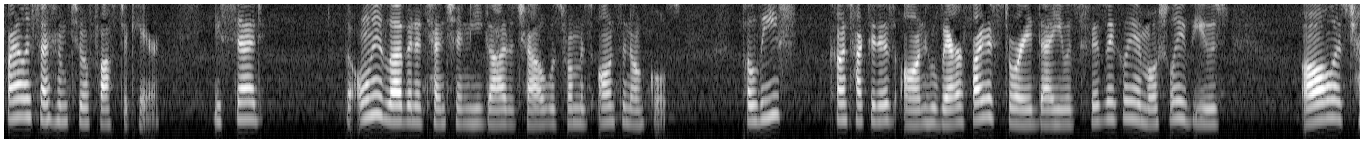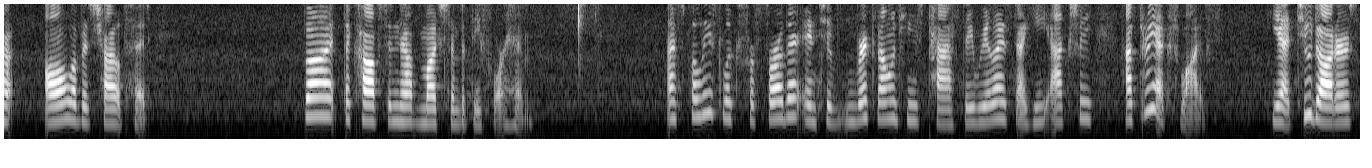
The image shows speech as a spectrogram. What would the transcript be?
finally sent him to a foster care. He said the only love and attention he got as a child was from his aunts and uncles. Police contacted his aunt, who verified his story that he was physically and emotionally abused all his chi- all of his childhood. But the cops didn't have much sympathy for him. As police looked for further into Rick Valentini's past, they realized that he actually had three ex-wives. He had two daughters,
